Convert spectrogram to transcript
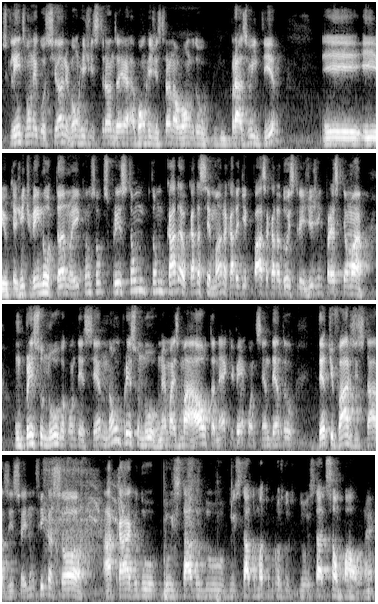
os clientes vão negociando e vão registrando, vão registrando ao longo do, Brasil inteiro. E, e, o que a gente vem notando aí que são os preços estão, estão cada, cada semana, cada dia que passa, cada dois, três dias, a gente parece que tem uma, um preço novo acontecendo, não um preço novo, né, mas uma alta, né, que vem acontecendo dentro dentro de vários estados. Isso aí não fica só a cargo do, do estado do, do estado do Mato Grosso, do, do, estado de São Paulo, né?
